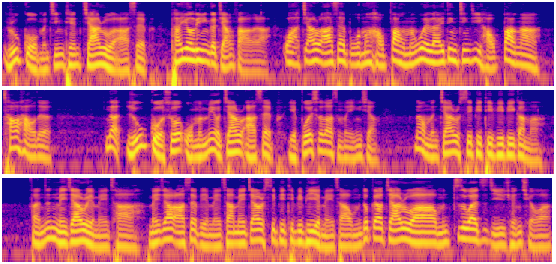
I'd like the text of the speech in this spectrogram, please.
如果我们今天加入了 RCEP，他又另一个讲法了啦，哇，加入 RCEP 我们好棒，我们未来一定经济好棒啊，超好的。那如果说我们没有加入 RCEP，也不会受到什么影响，那我们加入 CPTPP 干嘛？反正没加入也没差，没加入 RCEP 也没差，没加入 CPTPP 也没差，我们都不要加入啊，我们自外自己于全球啊，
